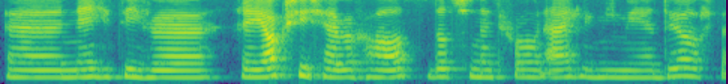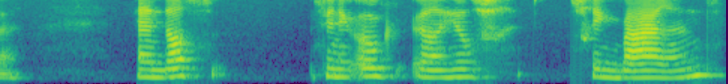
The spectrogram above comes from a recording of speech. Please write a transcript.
eh, negatieve reacties hebben gehad dat ze het gewoon eigenlijk niet meer durfden. En dat vind ik ook wel heel sch- schrikbarend.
